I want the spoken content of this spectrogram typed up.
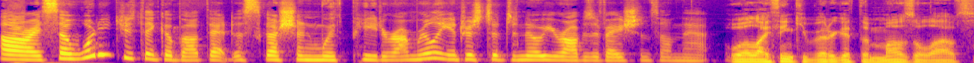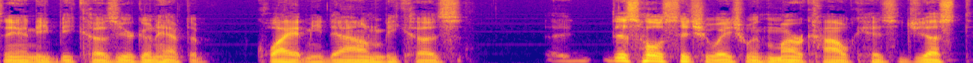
All right, so what did you think about that discussion with Peter? I'm really interested to know your observations on that. Well, I think you better get the muzzle out, Sandy, because you're going to have to quiet me down because this whole situation with Mark Houck has just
